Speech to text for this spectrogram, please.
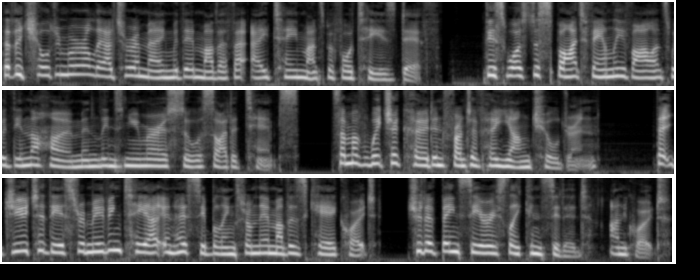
that the children were allowed to remain with their mother for 18 months before Tia's death. This was despite family violence within the home and Lynn's numerous suicide attempts, some of which occurred in front of her young children. That due to this, removing Tia and her siblings from their mother's care, quote, should have been seriously considered, unquote.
